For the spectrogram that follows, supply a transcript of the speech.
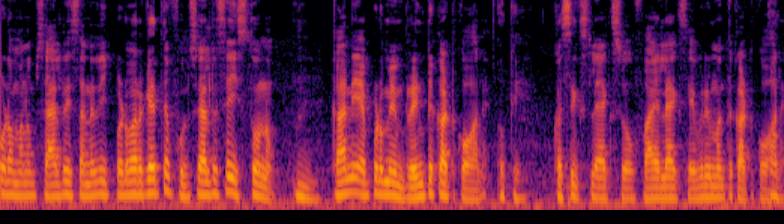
కూడా మనం శాలరీస్ అనేది ఇప్పటివరకు అయితే ఫుల్ శాలరీసే ఇస్తున్నాం. కానీ ఎప్పుడు మేము రెంట్ కట్టుకోవాలి. ఓకే. ఒక six lakhs five lakhs every month కట్టుకోవాలి.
